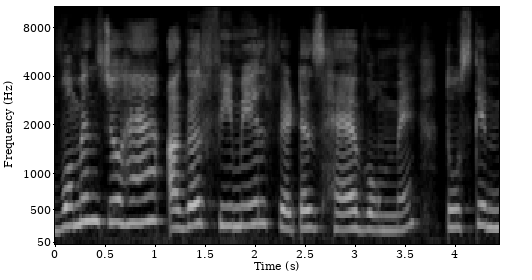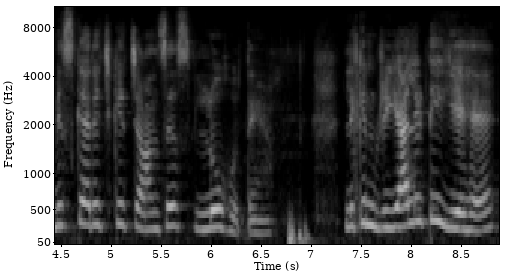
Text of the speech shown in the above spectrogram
वुमेन्स जो हैं, अगर फीमेल फेटस है वोम में तो उसके मिसकैरेज के चांसेस लो होते हैं। लेकिन रियलिटी ये है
